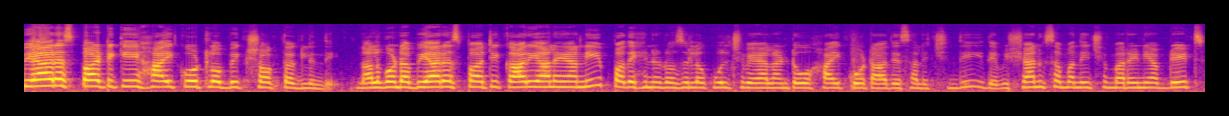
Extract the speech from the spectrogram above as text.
బీఆర్ఎస్ పార్టీకి హైకోర్టులో బిగ్ షాక్ తగిలింది. నల్గొండ బీఆర్ఎస్ పార్టీ కార్యాలయాన్ని పదిహేను రోజుల్లో కూల్చివేయాలంటూ హైకోర్టు ఆదేశాలు ఇచ్చింది. ఇదే విషయానికి సంబంధించి మరిన్ని అప్డేట్స్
